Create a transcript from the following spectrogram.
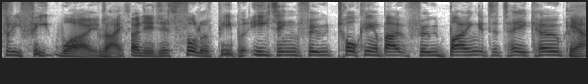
three feet wide. Right. And it is full of people eating food, talking about food, buying it to take home. Yeah.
